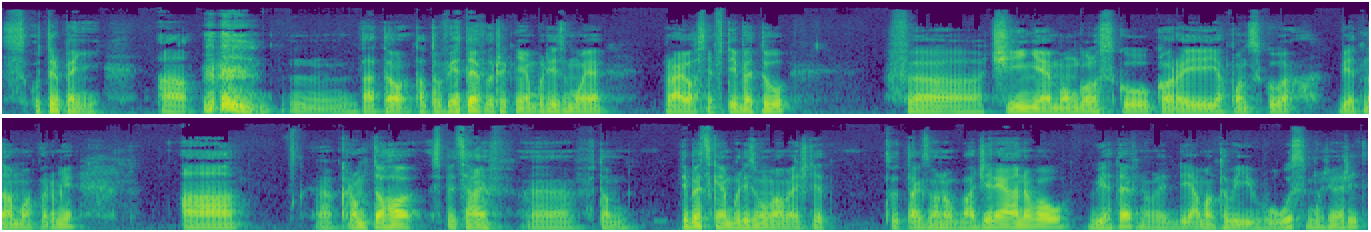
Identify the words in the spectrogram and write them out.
z utrpení. A tato, tato větev, řekněme, buddhismu je právě vlastně v Tibetu, v Číně, Mongolsku, Koreji, Japonsku, Větnamu a podobně. A eh, krom toho, speciálně v, eh, v tom tibetském buddhismu máme ještě tu takzvanou Vajrayanovou větev, nebo diamantový vůz, můžeme říct.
